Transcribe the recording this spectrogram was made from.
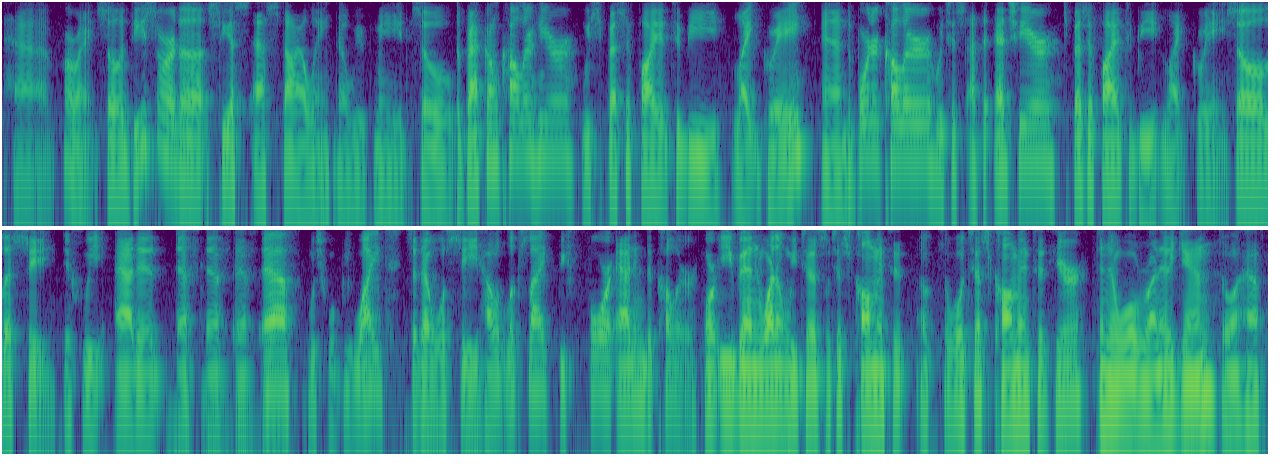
tab. All right, so these are the CSS styling that we've made. So the background color here, we specify it to be light gray, and the border color, which is at the edge here, specified to be light gray. So let's see, if we added FFFF, which will be white, so that we'll see how it looks like before adding the color. Or even, why don't we just, just comment it. Okay, so we'll just comment it here and then we'll run it again. So I have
